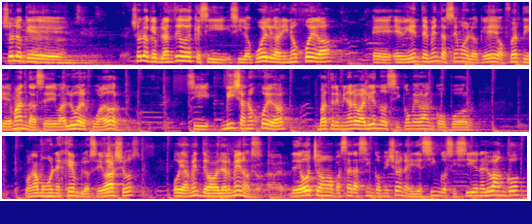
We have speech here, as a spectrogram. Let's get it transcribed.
Yo lo que. Yo lo que planteo es que si, si lo cuelgan y no juega, eh, evidentemente hacemos lo que es oferta y demanda, se evalúa el jugador. Si Villa no juega, va a terminar valiendo si come banco por, pongamos un ejemplo, Ceballos, obviamente va a valer menos. Pero, a ver. De 8 vamos a pasar a 5 millones y de 5 si sigue en el banco,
